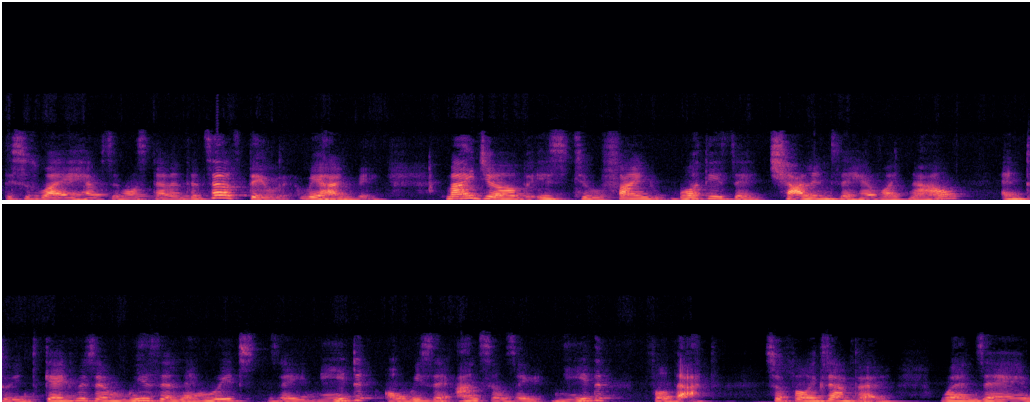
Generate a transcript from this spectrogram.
This is why I have the most talented sales team behind me. My job is to find what is the challenge they have right now and to engage with them with the language they need or with the answers they need for that. So, for example, when they,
